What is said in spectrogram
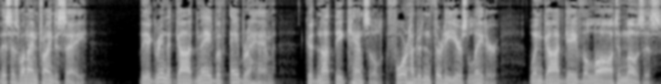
This is what I'm trying to say. The agreement God made with Abraham could not be canceled 430 years later when God gave the law to Moses.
